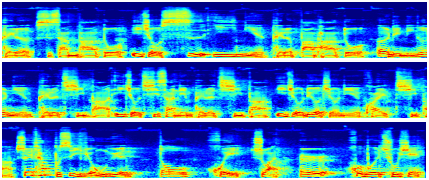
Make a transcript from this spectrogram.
赔了十三趴多，一九四一年赔了八趴多，二零零二年赔了七趴，一九七三年赔了七趴，一九六九年也快七趴，所以它不是永远都会赚，而会不会出现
